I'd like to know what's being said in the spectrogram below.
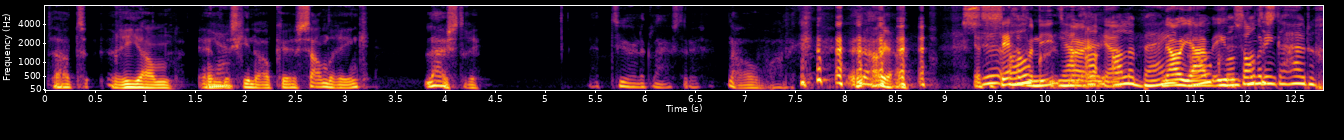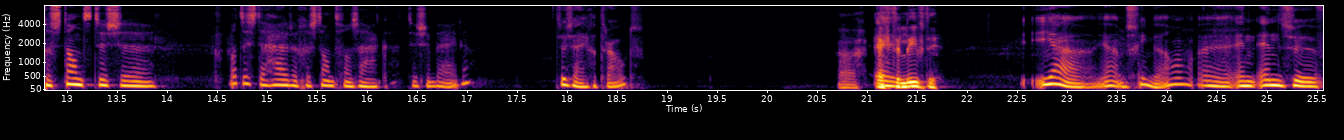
dat Rian en Ja. misschien ook eh, Sanderink luisteren. Natuurlijk luisteren ze. Nou, wat ik. nou ja. Ja, ze zeggen van niet, ja, maar ja. allebei Nou ja, ook, want wat is de huidige stand tussen... Wat is de huidige stand van zaken tussen beiden? Ze zijn getrouwd. Ah, echte En- liefde. Ja, ja misschien wel. Eh, en, en ze,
